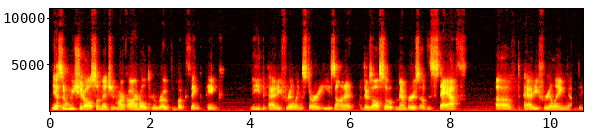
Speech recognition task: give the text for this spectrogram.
Yes, and we should also mention Mark Arnold, who wrote the book Think Pink the DePatie Freleng story. He's on it. There's also members of the staff of DePatie Freleng, the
